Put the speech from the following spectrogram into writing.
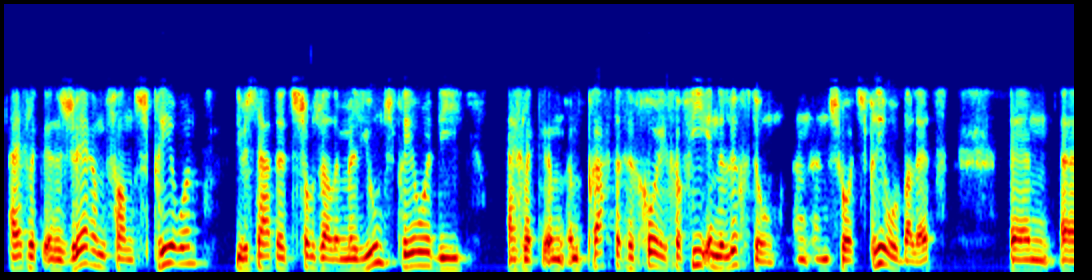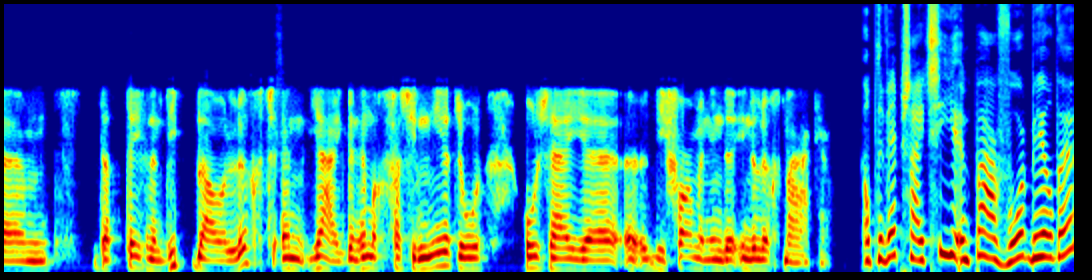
eigenlijk een zwerm van spreeuwen. Die bestaat uit soms wel een miljoen spreeuwen die eigenlijk een, een prachtige choreografie in de lucht doen. Een, een soort spreeuwenballet. En um, dat tegen een diepblauwe lucht. En ja, ik ben helemaal gefascineerd door hoe zij uh, die vormen in de, in de lucht maken. Op de website zie je een paar voorbeelden.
